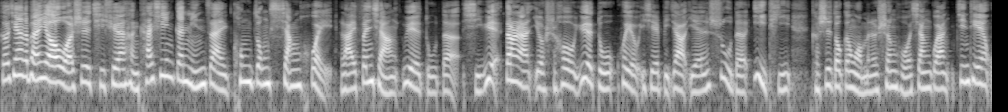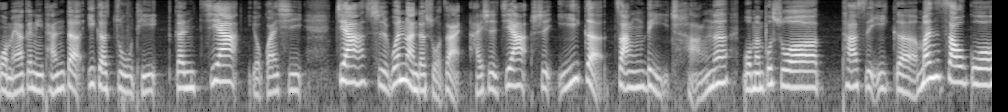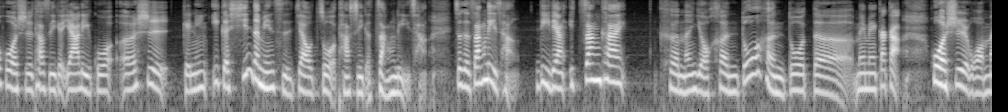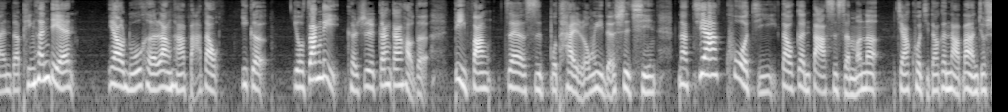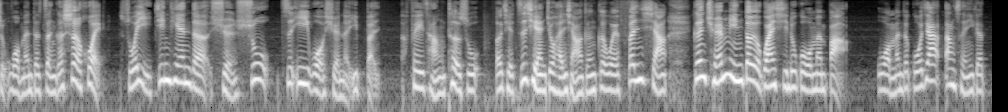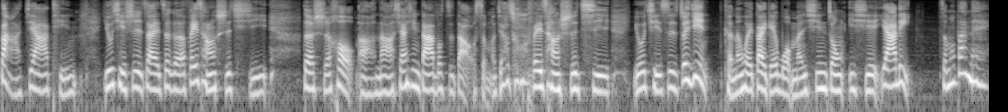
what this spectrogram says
各位亲爱的朋友，我是齐轩，很开心跟您在空中相会，来分享阅读的喜悦。当然，有时候阅读会有一些比较严肃的议题，可是都跟我们的生活相关。今天我们要跟你谈的一个主题跟家有关系。家是温暖的所在，还是家是一个张力场呢？我们不说。它是一个闷烧锅，或是它是一个压力锅，而是给您一个新的名词，叫做它是一个张力场。这个张力场力量一张开，可能有很多很多的咩咩嘎嘎，或是我们的平衡点，要如何让它达到一个有张力，可是刚刚好的地方。这是不太容易的事情。那加扩及到更大是什么呢？加扩及到更大，当然就是我们的整个社会。所以今天的选书之一，我选了一本非常特殊，而且之前就很想要跟各位分享，跟全民都有关系。如果我们把我们的国家当成一个大家庭，尤其是在这个非常时期。的时候啊，那相信大家都知道什么叫做非常时期，尤其是最近可能会带给我们心中一些压力，怎么办呢？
